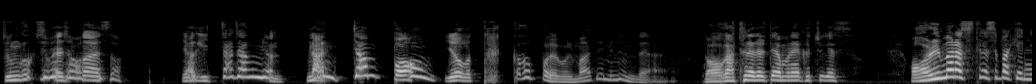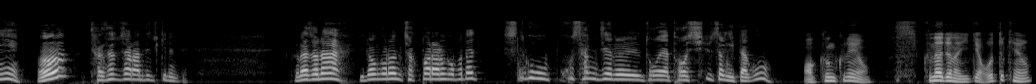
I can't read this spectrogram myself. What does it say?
중국집에 전화했어. 여기 짜장면, 난 짬뽕 이러고 탁 끊어버리면 얼마나 재밌는데. 너 같은 애들 때문에 그쪽에서 얼마나 스트레스 받겠니? 어? 장사도 잘 안 돼 죽겠는데. 그나저나 이런 거는 적발하는 것보다 신고 포상제를 둬야 더 실효성이 있다고. 어, 그건 그래요. 그나저나 이제 어떡해요?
